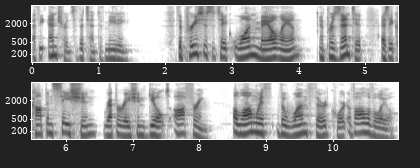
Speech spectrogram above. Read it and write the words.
at the entrance of the tent of meeting. The priest is to take one male lamb and present it as a compensation, reparation, guilt offering, along with the one third quart of olive oil.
